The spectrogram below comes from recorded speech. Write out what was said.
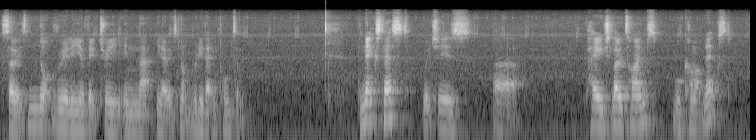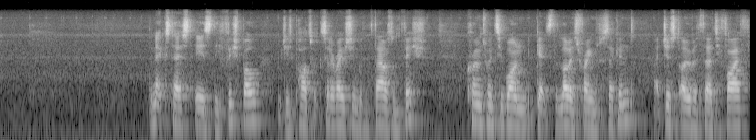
so it's not really a victory in that, you know, it's not really that important. The next test, which is uh, page load times, will come up next. The next test is the fishbowl, which is particle acceleration with a 1000 fish. Chrome 21 gets the lowest frames per second at just over 35.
